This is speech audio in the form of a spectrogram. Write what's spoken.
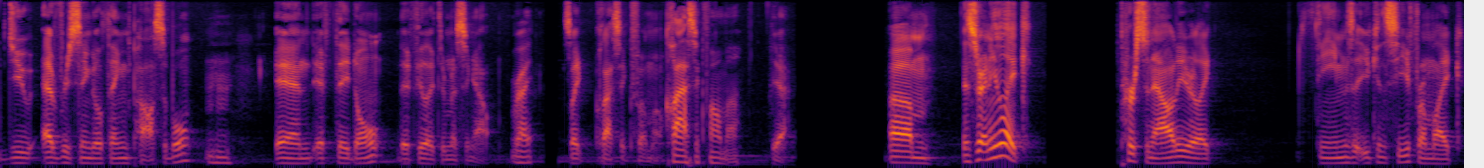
do every single thing possible. And if they don't, they feel like they're missing out. Right. It's like classic FOMO. Classic FOMO. Yeah. Um, is there any like personality or like themes that you can see from like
